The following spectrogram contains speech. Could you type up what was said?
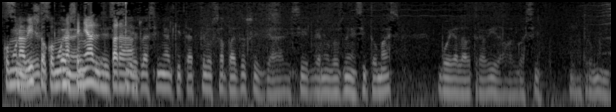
Como Sí, un aviso, es- como bueno, una es- señal es- para... sí, es la señal, quitarte los zapatos y ya decir, ya no los necesito más, voy a la otra vida o algo así, al otro mundo.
